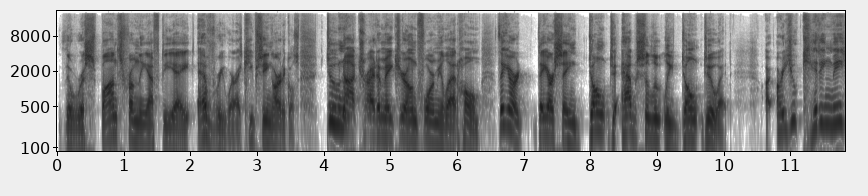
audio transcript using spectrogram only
the response from the FDA everywhere. I keep seeing articles. Do not try to make your own formula at home. They are they are saying don't do, absolutely don't do it. Are, are you kidding me?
